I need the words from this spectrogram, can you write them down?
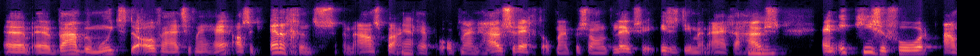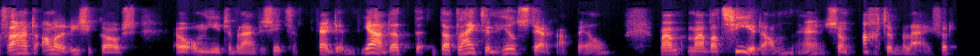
Eh, eh, waar bemoeit de overheid zich mee? Hè? Als ik ergens een aanspraak heb op mijn huisrecht, op mijn persoonlijke levensweer, is het in mijn eigen huis. Mhm. En ik kies ervoor, aanvaard alle risico's uh, om hier te blijven zitten. Kijk, ja, dat, dat lijkt een heel sterk appel. Maar, maar wat zie je dan? Zo'n achterblijver,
